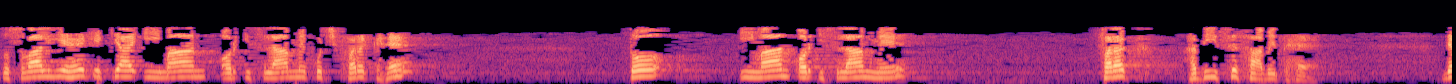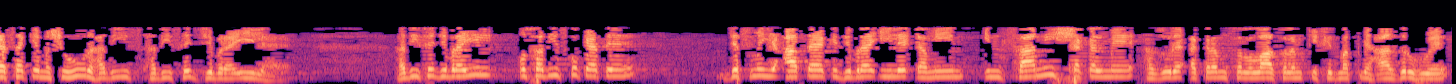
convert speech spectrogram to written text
تو سوال یہ ہے کہ کیا ایمان اور اسلام میں کچھ فرق ہے؟ تو ایمان اور اسلام میں فرق حدیث سے ثابت ہے۔ جیسا کہ مشہور حدیث حدیث جبرائیل ہے۔ حدیث جبرائیل اس حدیث کو کہتے ہیں جس میں یہ آتا ہے کہ جبرائیل امین انسانی شکل میں حضور اکرم صلی اللہ علیہ وسلم کی خدمت میں حاضر ہوئے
